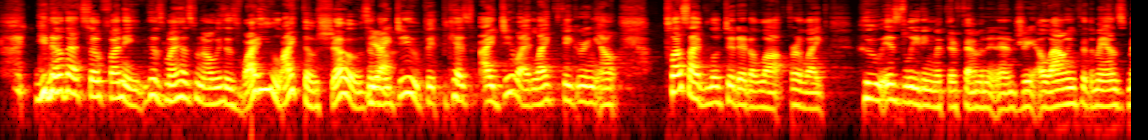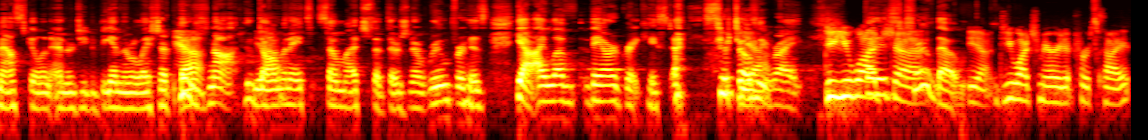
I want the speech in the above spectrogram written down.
you know, that's so funny because my husband always says, Why do you like those shows? And yeah. I do, but because I do, I like figuring out. Plus, I've looked at it a lot for like, who is leading with their feminine energy, allowing for the man's masculine energy to be in the relationship, yeah. who's not, who yeah. dominates it so much that there's no room for his. Yeah, I love, they are great case studies. You're totally yeah. right. Do you watch? But it's uh, true though. Yeah. Do you watch Married at First Sight?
